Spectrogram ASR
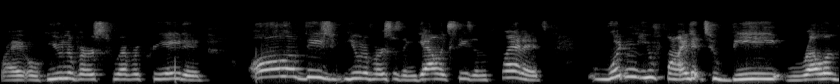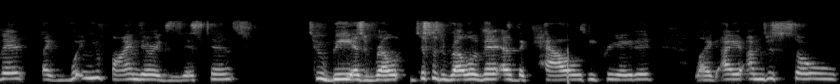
right, or universe, whoever created all of these universes and galaxies and planets wouldn't you find it to be relevant? Like, wouldn't you find their existence to be as rel just as relevant as the cows he created? Like, I, I'm just so,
